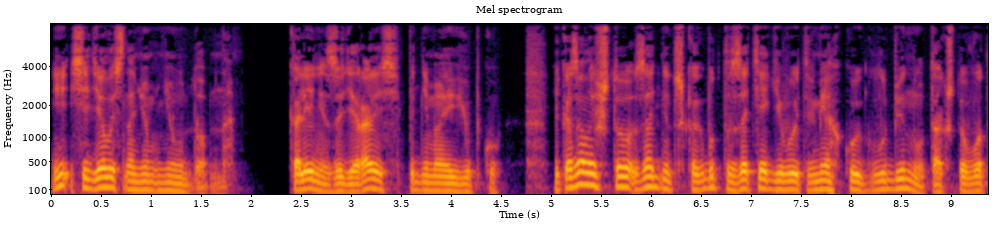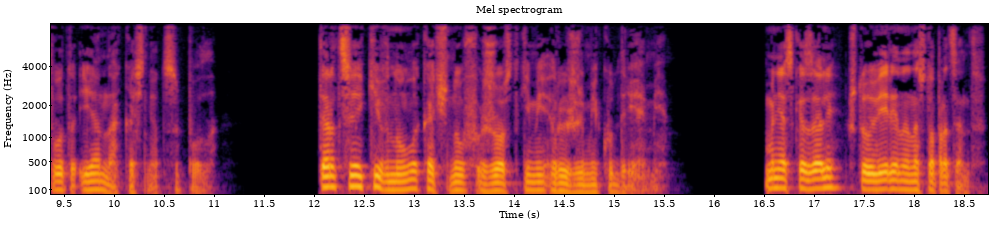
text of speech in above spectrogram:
и сиделось на нем неудобно. Колени задирались, поднимая юбку и казалось, что задницу как будто затягивают в мягкую глубину, так что вот-вот и она коснется пола. Терция кивнула, качнув жесткими рыжими кудрями. Мне сказали, что уверены на сто процентов.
